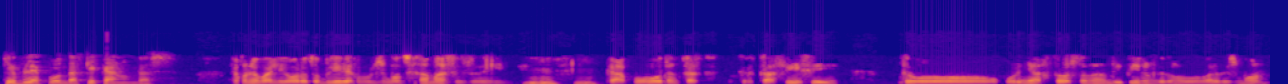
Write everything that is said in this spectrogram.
και βλέποντας και κάνοντας; Έχουν βάλει όρο τον πλήρη αφοπλισμό της Χαμάς δηλαδή. Κάπου όταν καθίσει το κουρνιαχτό των αντιπίνων και των βομβαρδισμών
